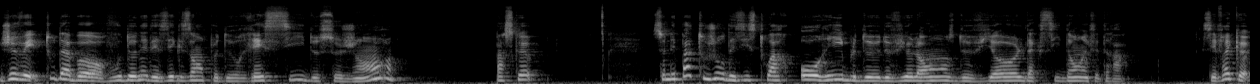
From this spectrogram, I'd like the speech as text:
je vais tout d'abord vous donner des exemples de récits de ce genre, parce que ce n'est pas toujours des histoires horribles de, de violence, de viol, d'accidents, etc. C'est vrai que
